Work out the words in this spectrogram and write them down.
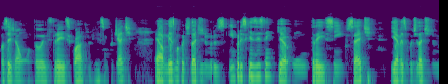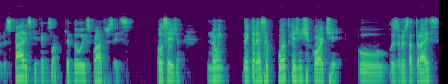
ou seja, 1, 2, 3, 4 e assim por diante, é a mesma quantidade de números ímpares que existem, que é 1, 3, 5, 7, e a mesma quantidade de números pares que temos lá, que é 2, 4, 6. Ou seja, não, não interessa o quanto que a gente corte o, os números naturais,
